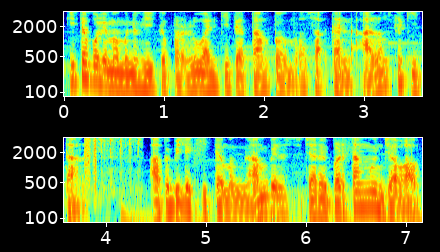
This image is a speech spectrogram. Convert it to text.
kita boleh memenuhi keperluan kita tanpa merosakkan alam sekitar. Apabila kita mengambil secara bertanggungjawab,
